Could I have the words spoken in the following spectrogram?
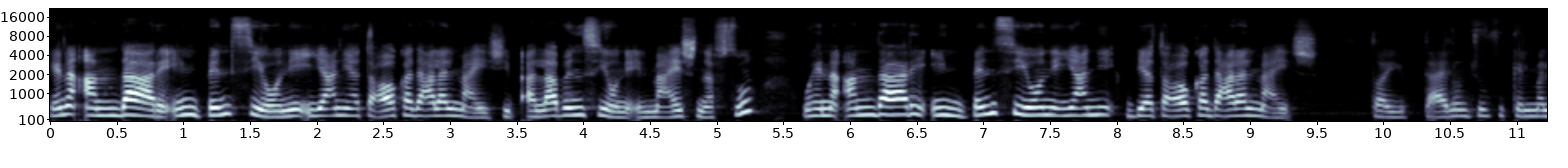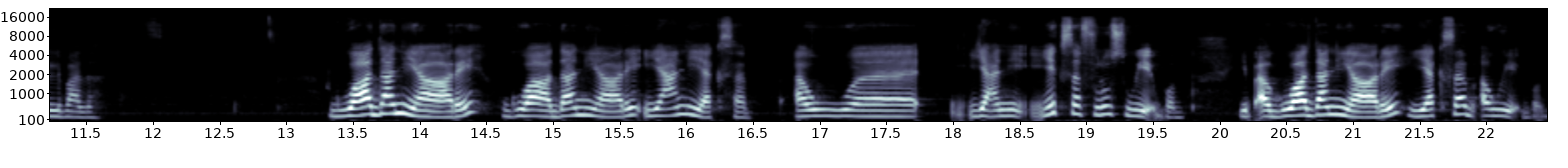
هنا andare in pensione يعني يتعاقد على المعيش يبقى la pensione المعيش نفسه وهنا andare in pensione يعني بيتعاقد على المعيش. طيب تعالوا نشوف الكلمة اللي بعدها. guadagnare guadagnare يعني يكسب أو آه، يعني يكسب فلوس ويقبض. يبقى guadagnare يكسب أو يقبض.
